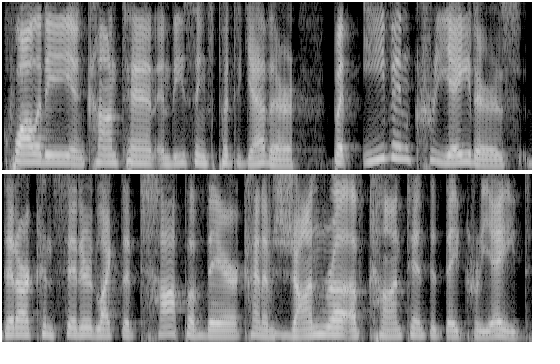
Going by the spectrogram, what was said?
quality and content and these things put together. But even creators that are considered like the top of their kind of genre of content that they create,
